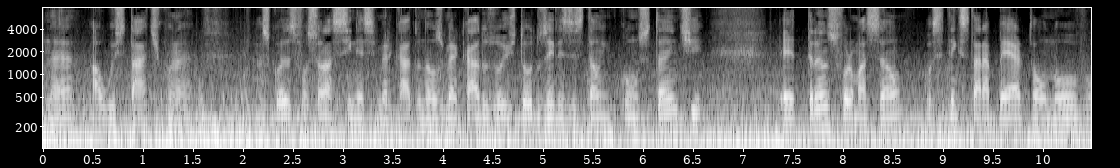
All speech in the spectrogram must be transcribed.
né? Algo estático, né? As coisas funcionam assim nesse mercado. Não, os mercados hoje todos eles estão em constante é, transformação. Você tem que estar aberto ao novo.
